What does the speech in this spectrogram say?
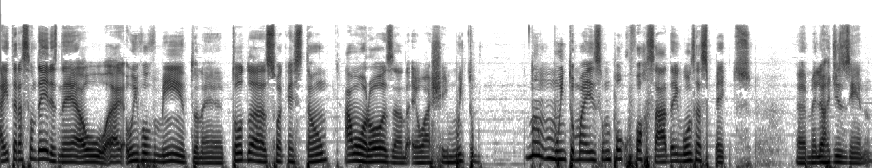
a interação deles, né? O, a, o envolvimento, né? Toda a sua questão amorosa, eu achei muito. Não muito, mas um pouco forçada em alguns aspectos. É, melhor dizendo.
